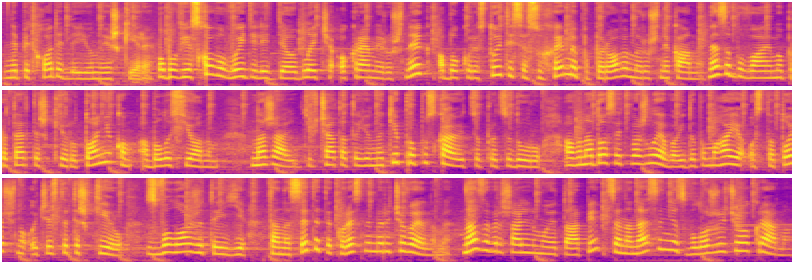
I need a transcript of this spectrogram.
не підходить для юної шкіри. Обов'язково виділіть для обличчя окремий рушник або користуйтеся сухими паперовими рушниками. Не забуваємо протерти шкіру тоніком або лосьйоном. На жаль, дівчата та юнаки пропускають цю процедуру, а вона досить важлива і допомагає остаточно очистити шкіру, зволожити її та наситити корисними речовинами. На завершальному етапі це нанесення зволожуючого крема.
